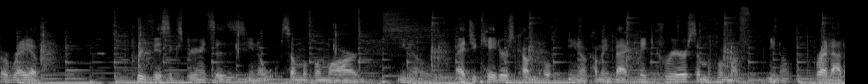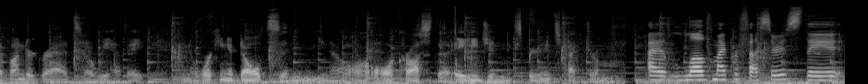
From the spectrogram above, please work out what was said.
array of previous experiences. You know, some of them are, you know, educators come, you know, coming back mid-career. Some of them are, you know, right out of undergrad. So we have a, you know, working adults and you know all, all across the age and experience spectrum. I love my professors. They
